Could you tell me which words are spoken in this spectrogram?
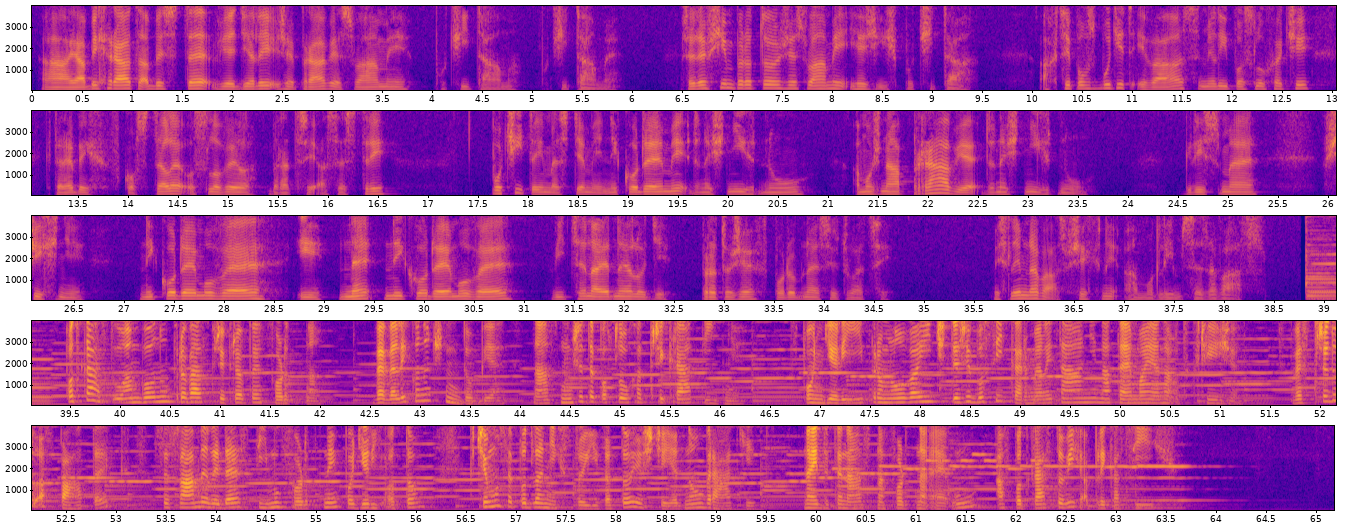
A já bych rád, abyste věděli, že právě s vámi počítám, počítáme. Především proto, že s vámi Ježíš počítá. A chci povzbudit i vás, milí posluchači, které bych v kostele oslovil bratři a sestry, počítejme s těmi Nikodémy dnešních dnů a možná právě dnešních dnů, kdy jsme všichni Nikodémové i ne-Nikodémové více na jedné lodi, protože v podobné situaci. Myslím na vás všechny a modlím se za vás. Podcast u Ambonu pro vás připravuje Fortna. Ve velikonoční době nás můžete poslouchat třikrát týdně. V pondělí promlouvají čtyři bosí karmelitáni na téma Jana od kříže. Ve středu a v pátek se s vámi lidé z týmu Fortny podělí o to, k čemu se podle nich stojí za to ještě jednou vrátit. Najdete nás na Fortna.eu a v podcastových aplikacích.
